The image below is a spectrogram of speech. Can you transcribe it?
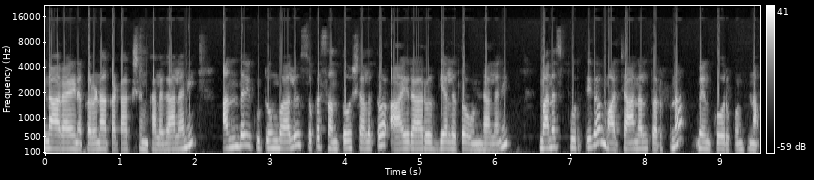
నారాయణ కరుణా కటాక్షం కలగాలని అందరి కుటుంబాలు సుఖ సంతోషాలతో ఆయురారోగ్యాలతో ఉండాలని మనస్ఫూర్తిగా మా ఛానల్ తరఫున మేము కోరుకుంటున్నాం.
